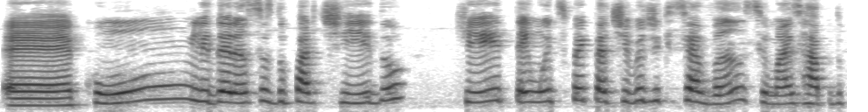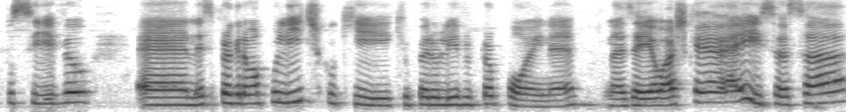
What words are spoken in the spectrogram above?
é, com lideranças do partido que tem muita expectativa de que se avance o mais rápido possível é, nesse programa político que, que o Peru Livre propõe, né? Mas aí eu acho que é, é isso, essa,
